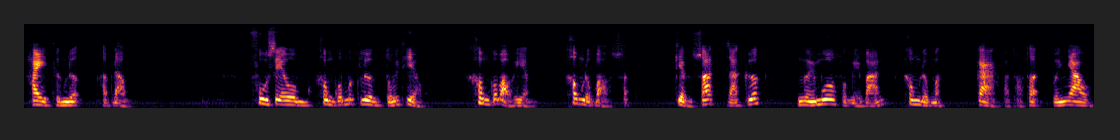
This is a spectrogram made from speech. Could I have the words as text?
hay thương lượng hợp đồng. Phu xe ôm không có mức lương tối thiểu, không có bảo hiểm, không được bảo kiểm soát giá cước, người mua và người bán không được mặc cả và thỏa thuận với nhau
